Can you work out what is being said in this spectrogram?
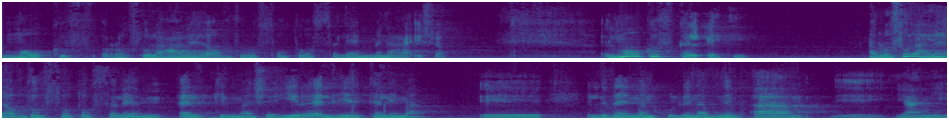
موقف الرسول عليه أفضل الصلاة والسلام من عائشة. الموقف كالآتي. الرسول عليه أفضل الصلاة والسلام قال كلمة شهيرة اللي هي كلمة آه، اللي دايما كلنا بنبقى آه، يعني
